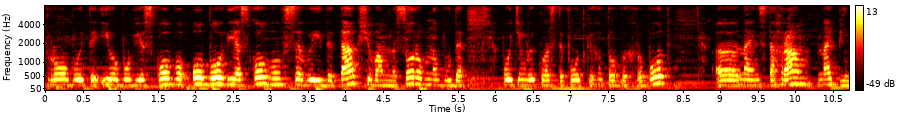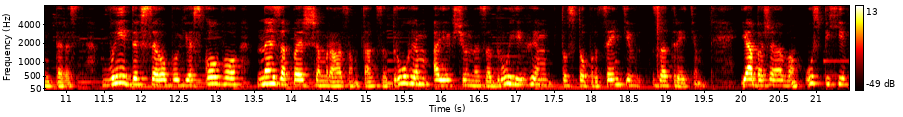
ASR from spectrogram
пробуйте і обов'язково, обов'язково все вийде так, що вам не соромно буде потім викласти фотки готових робот е, на інстаграм, на Пінтерест. Вийде все обов'язково не за першим разом, так за другим. А якщо не за другим, то 100% за третім. Я бажаю вам успіхів,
